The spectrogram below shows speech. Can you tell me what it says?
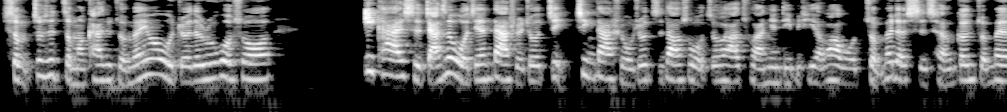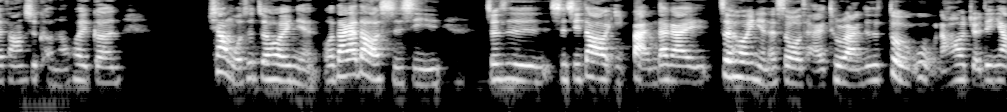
什么就是怎么开始准备？因为我觉得，如果说一开始，假设我今天大学就进进大学，我就知道说我最后要出来念 DPT 的话，我准备的时程跟准备的方式可能会跟像我是最后一年，我大概到了实习，就是实习到一半，大概最后一年的时候，我才突然就是顿悟，然后决定要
